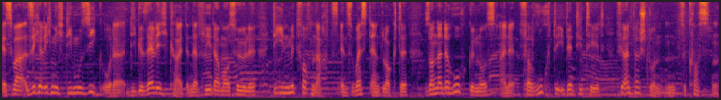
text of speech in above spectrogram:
Es war sicherlich nicht die Musik oder die Geselligkeit in der Fledermaushöhle, die ihn Mittwochnachts ins West End lockte, sondern der Hochgenuss, eine verruchte Identität für ein paar Stunden zu kosten.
